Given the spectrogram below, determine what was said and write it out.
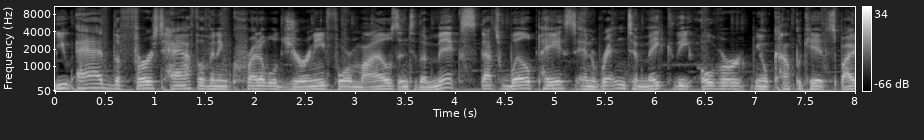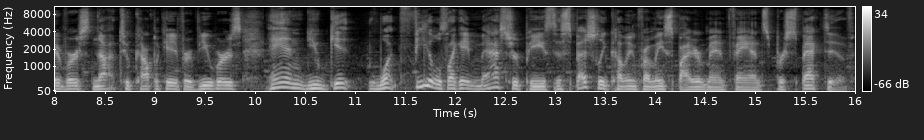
You add the first half of an incredible journey for Miles into the mix that's well paced and written to make the over, you know, complicated Spider-Verse not too complicated for viewers, and you get what feels like a masterpiece, especially coming from a Spider-Man fan's perspective.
